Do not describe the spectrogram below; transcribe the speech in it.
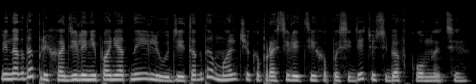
Иногда приходили непонятные люди, и тогда мальчика просили тихо посидеть у себя в комнате.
